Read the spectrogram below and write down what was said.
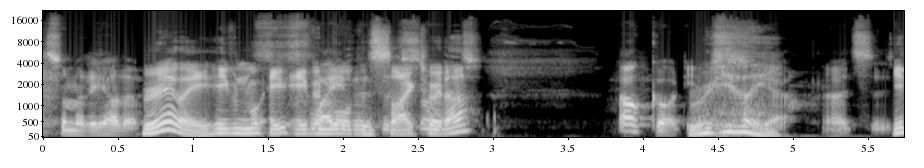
some of the other Really? Even more, even more than Psych Twitter? Oh god, yes. Really? Yeah. It's, You, you,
